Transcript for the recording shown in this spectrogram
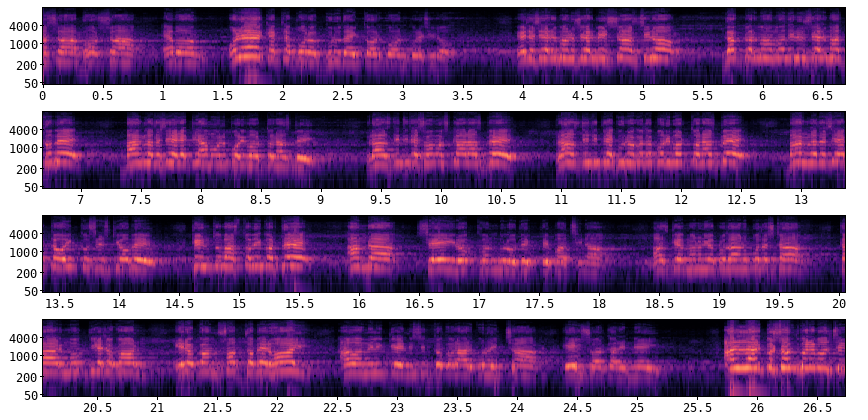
আশা, ভরসা এবং অনেক একটা বড় গুরুদায়িত্ব অর্পণ করেছিল। এদেশের মানুষের বিশ্বাস ছিল ডক্টর মোহাম্মদ ইনুসের মাধ্যমে বাংলাদেশের একটি আমূল পরিবর্তন আসবে। রাজনীতিতে সংস্কার আসবে রাজনীতিতে গুণগত পরিবর্তন আসবে, বাংলাদেশে একটা ঐক্য সৃষ্টি হবে। কিন্তু বাস্তবিক অর্থে আমরা সেই লক্ষণগুলো দেখতে পাচ্ছি না। আজকে মাননীয় প্রধান উপদেষ্টা তার মুখ দিয়ে যখন এরকম শব্দ বের হয়, আওয়ামী লীগকে নিষিদ্ধ করার কোনো ইচ্ছা এই সরকারের নেই। আল্লাহর কসম করে বলছি,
